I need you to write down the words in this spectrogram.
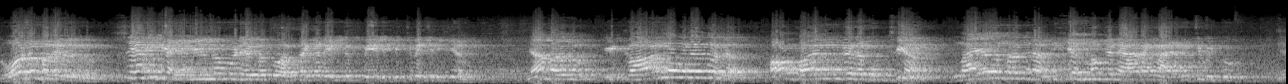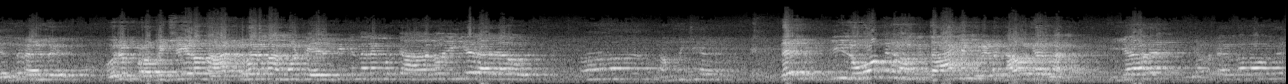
ദോഷം പറയരുതല്ലോ ഞാൻ കഴിയുന്ന കൂടിയൊക്കെ പുറത്തേക്കടെ ഇട്ട് പേരിപ്പിച്ച് വെച്ചിരിക്കുകയാണ്. ഞാൻ പറഞ്ഞു ഈ കാണുന്നവരെന്നല്ല അവർ ഭയങ്കര ബുദ്ധിയാണ്. നയതന്ത്രജ്ഞനാണ് എന്നൊക്കെ ഞാനങ്ങ് അഴിച്ചു വിട്ടു എന്ത് വേണ്ട ഒരു പ്രവിശ്യയുടെ നാട്ടുഭരണം അങ്ങോട്ട് ഏൽപ്പിക്കുന്നതിനെ കുറിച്ച് ആലോചിക്കുക രാജാവ് ആ, അമ്മച്ചിയാണ്. ദേ, ഈ ലോകത്തിന് നമുക്ക് ധാന്യം കൂടിയിട്ട് കാവൽക്കാരനല്ല ഇയാൾ ഇയാൾ കേരളമാവുന്നത്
